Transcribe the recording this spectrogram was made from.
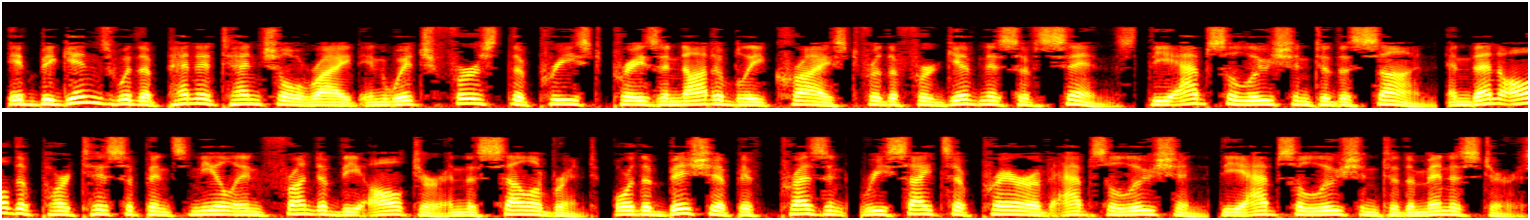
It begins with a penitential rite in which first the priest prays inaudibly Christ for the forgiveness of sins the absolution to the Son and then all the participants kneel in front of the altar and the celebrant, or the bishop if present, recites a prayer of absolution the absolution to the ministers.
